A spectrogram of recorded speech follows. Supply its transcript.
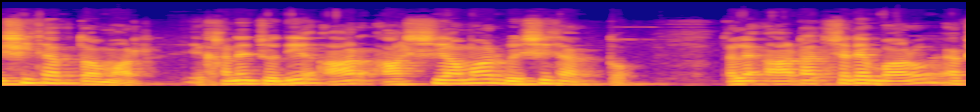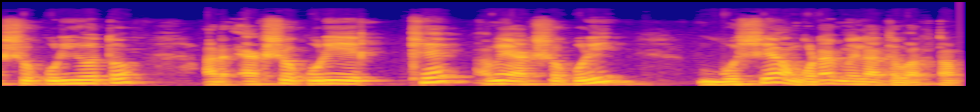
বেশি থাকতো আমার, এখানে যদি আর আশি আমার বেশি থাকতো, তাহলে আট আর চারে বারো, একশো কুড়ি হতো। আর একশো কুড়ি এক্ষে আমি একশো কুড়ি বসিয়ে অঙ্কটা মেলাতে পারতাম।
